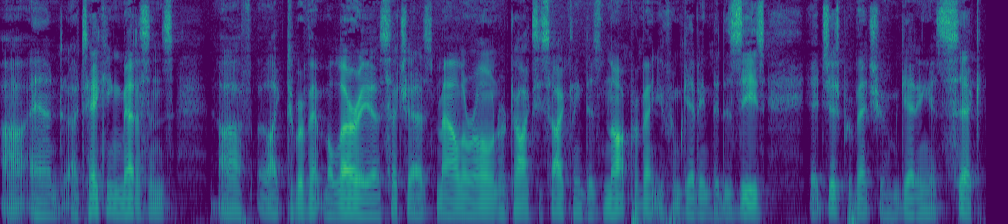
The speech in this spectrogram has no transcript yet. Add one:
Uh, and uh, taking medicines uh, like to prevent malaria, such as Malarone or doxycycline, does not prevent you from getting the disease. It just prevents you from getting it sick.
